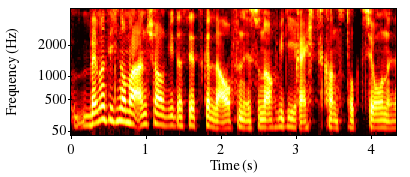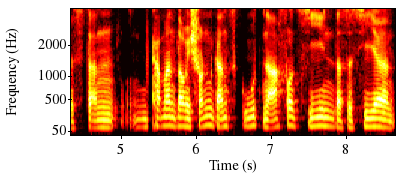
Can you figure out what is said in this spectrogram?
wenn man sich nochmal anschaut, wie das jetzt gelaufen ist und auch wie die Rechtskonstruktion ist, dann kann man, glaube ich, schon ganz gut nachvollziehen, dass es hier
